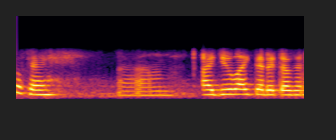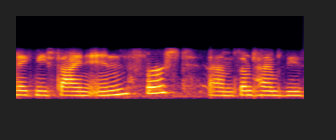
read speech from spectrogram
Okay. Um, I do like that it doesn't make me sign in first. Um, sometimes these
